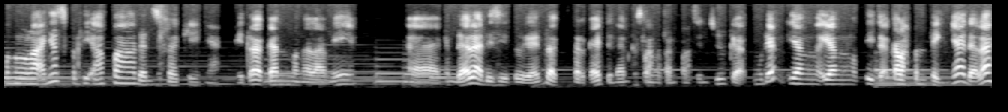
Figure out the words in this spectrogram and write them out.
pengelolaannya seperti apa dan sebagainya. Itu akan mengalami uh, kendala di situ ya itu terkait dengan keselamatan pasien juga kemudian yang yang tidak kalah pentingnya adalah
